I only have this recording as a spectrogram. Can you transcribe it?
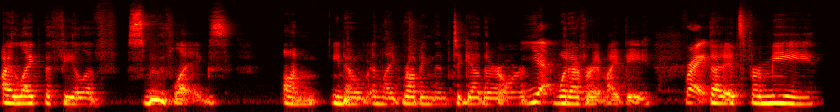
I like the feel of smooth legs on, you know, and like rubbing them together or Yeah. whatever it might be right that it's for me,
